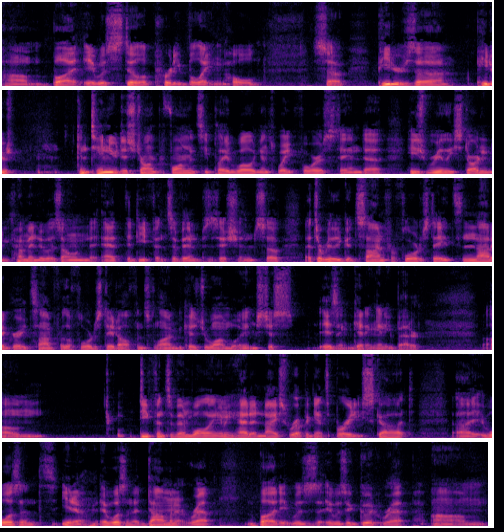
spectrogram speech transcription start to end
um, but it was still a pretty blatant hold. So Peters, uh, Peters continued his strong performance. He played well against Wake Forest, and uh, he's really starting to come into his own at the defensive end position. So that's a really good sign for Florida State. It's not a great sign for the Florida State offensive line because Jauan Williams just isn't getting any better. Um, defensive end He had a nice rep against Brady Scott. Uh, it wasn't, you know, it wasn't a dominant rep, but it was it was a good rep. Um,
